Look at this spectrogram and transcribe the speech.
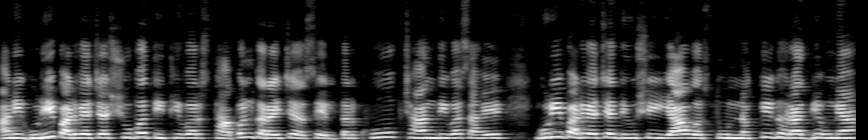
आणि गुढीपाडव्याच्या शुभ तिथीवर स्थापन करायचे असेल तर खूप छान दिवस आहे. गुढीपाडव्याच्या दिवशी या वस्तू नक्की घरात घेऊन या.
